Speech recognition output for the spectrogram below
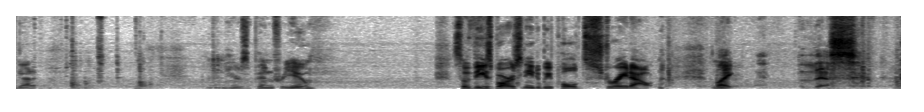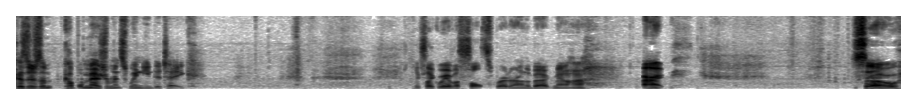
Got it? And here's a pin for you. So these bars need to be pulled straight out, like this, because there's a couple measurements we need to take. Looks like we have a salt spreader on the back now, huh? All right. So,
